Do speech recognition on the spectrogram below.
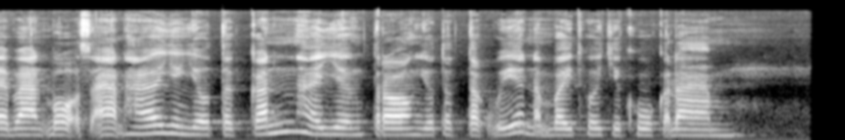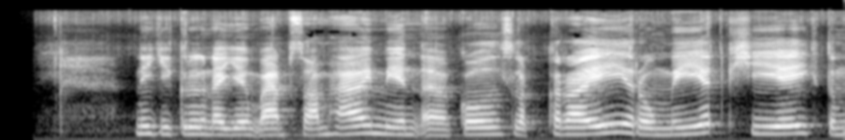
ដែលបានបកស្អាតហើយយើងយកទៅកិនហើយយើងត្រងយកទៅទឹកវាដើម្បីធ្វើជាខួក្តាម នេះជាគ្រឿងដែលយើងបានផ្សំហើយ មានគល់ស្លឹកគ្រៃរមៀតខ្ជាយខ្ទឹម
